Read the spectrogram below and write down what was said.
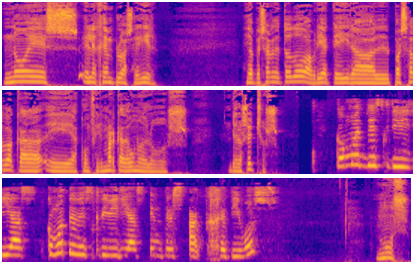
no es el ejemplo a seguir. Y a pesar de todo, habría que ir al pasado a, ca- eh, a confirmar cada uno de los, de los hechos. ¿Cómo describirías, cómo te describirías en tres adjetivos? Mus,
